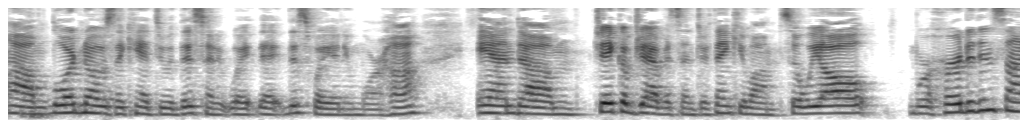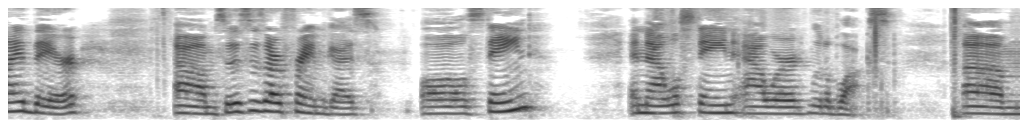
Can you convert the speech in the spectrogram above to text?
Um, Lord knows they can't do it this way this way anymore, huh? And um, Jacob Javits Center. Thank you, mom. So we all were herded inside there. Um, so this is our frame, guys. All stained and now we'll stain our little blocks. Um,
